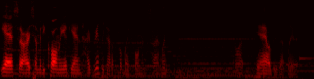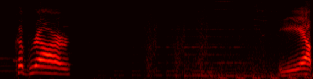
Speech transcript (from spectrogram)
Yeah, sorry, somebody called me again. I really gotta put my phone on silent. You know what? Yeah, I'll do that later. Kabrar! Yep,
